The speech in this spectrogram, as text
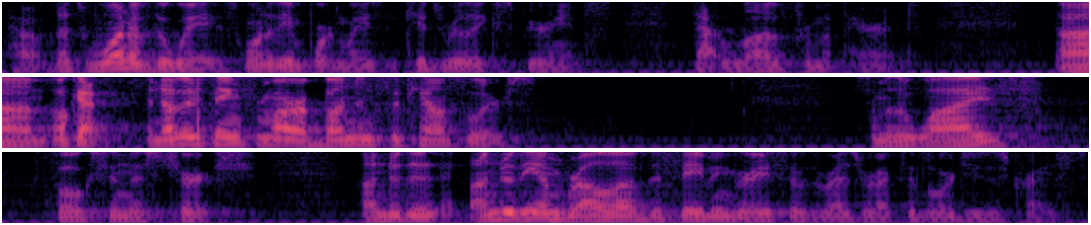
how, that's one of the ways, one of the important ways that kids really experience that love from a parent. Um, okay, another thing from our abundance of counselors some of the wise folks in this church under the, under the umbrella of the saving grace of the resurrected Lord Jesus Christ.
